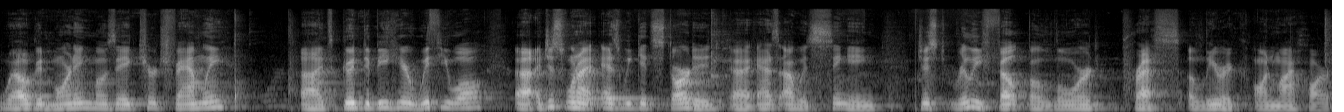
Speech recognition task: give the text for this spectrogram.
Well, good morning, Mosaic Church family. Uh, it's good to be here with you all. Uh, I just want to, as we get started, uh, as I was singing, just really felt the Lord press a lyric on my heart.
